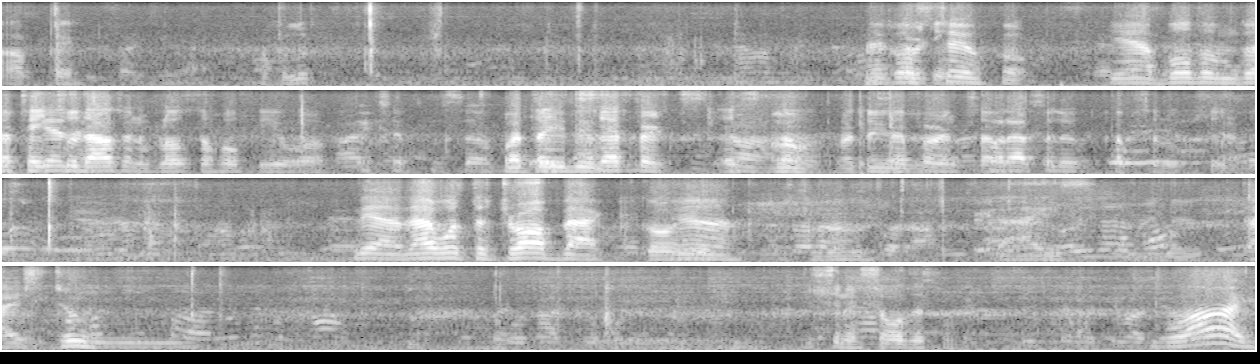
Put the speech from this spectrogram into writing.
I'll pay. That goes 13. two. Oh. Yeah, both of them go I pay two together. thousand and blows the whole field up. Except himself. What thought you did? Except for it's, it's Oh. No, I think except for himself. For absolute. Absolute. Yeah, that was the drawback. Go ahead. yeah. Dice. Dice two. You shouldn't show this one. Why?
